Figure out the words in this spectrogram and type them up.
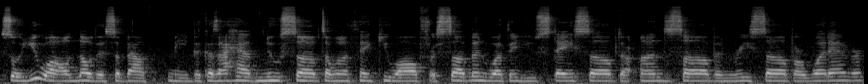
So you all know this about me because I have new subs. I want to thank you all for subbing, whether you stay subbed or unsub and resub or whatever.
